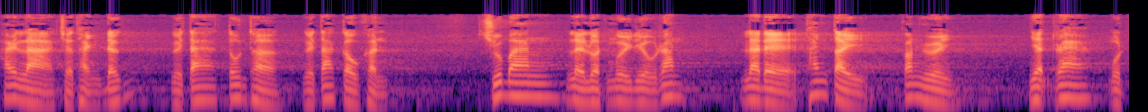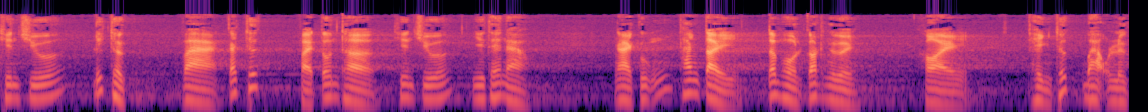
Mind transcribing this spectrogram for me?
hay là trở thành đấng người ta tôn thờ, người ta cầu khẩn. Chúa ban lời luật 10 điều răn là để thanh tẩy con người, nhận ra một thiên chúa đích thực và cách thức phải tôn thờ thiên chúa như thế nào. Ngài cũng thanh tẩy tâm hồn con người khỏi hình thức bạo lực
